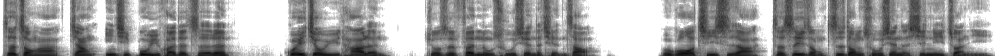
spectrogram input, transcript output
这种啊，将引起不愉快的责任归咎于他人，就是愤怒出现的前兆。不过，其实啊，这是一种自动出现的心理转移。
